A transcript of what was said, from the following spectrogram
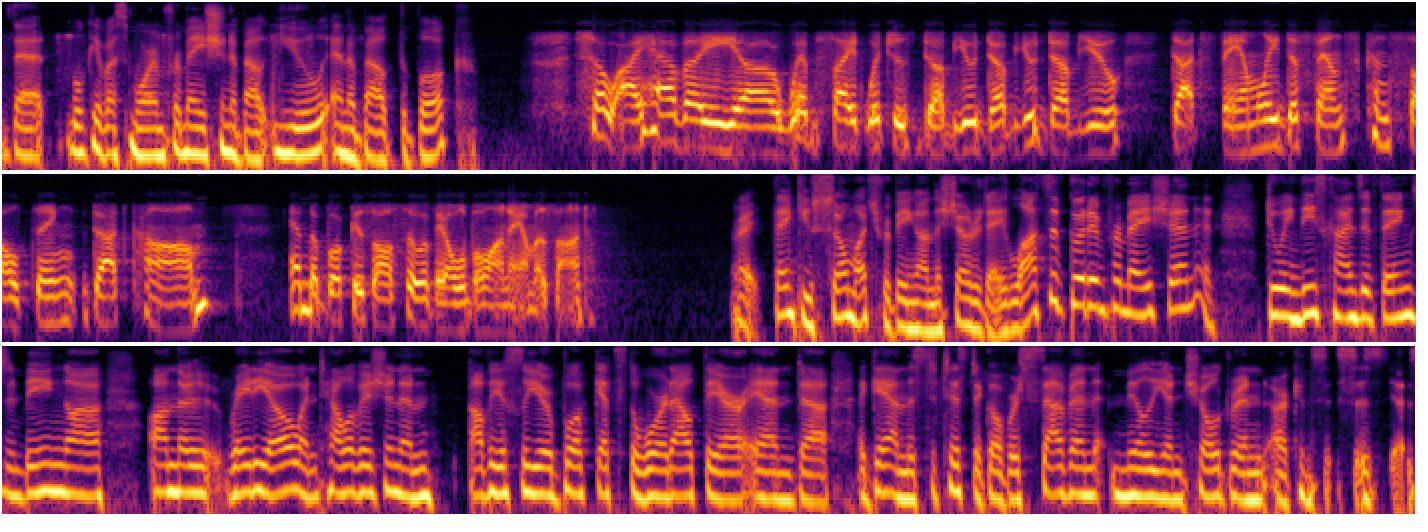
That will give us more information about you and about the book? So I have a uh, website which is www.familydefenseconsulting.com, and the book is also available on Amazon. All right. Thank you so much for being on the show today. Lots of good information and doing these kinds of things and being uh, on the radio and television and obviously your book gets the word out there and uh, again the statistic over 7 million children are cons-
